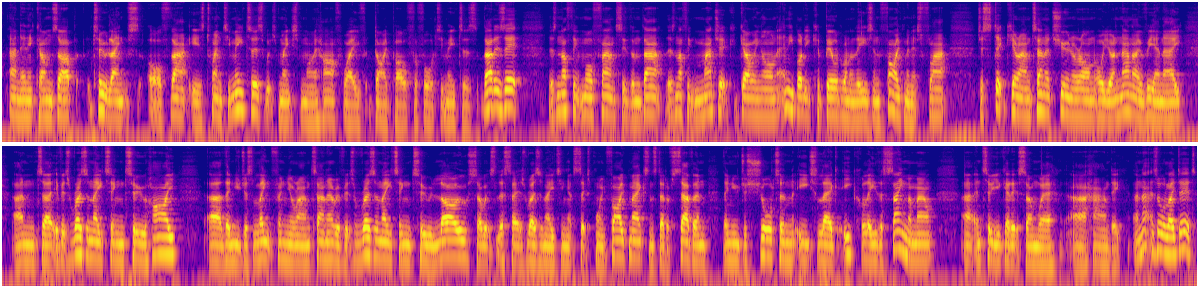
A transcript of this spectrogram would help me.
and then it comes up two lengths of that is 20 meters which makes my half wave dipole for 40 meters. That is it. There's nothing more fancy than that. There's nothing magic going on. Anybody could build one of these in five minutes flat. Just stick your antenna tuner on or your nano VNA and uh, if it's resonating too high uh, then you just lengthen your antenna. If it's resonating too low, so it's let's say it's resonating at 6.5 megs instead of 7, then you just shorten each leg equally the same amount uh, until you get it somewhere uh, handy. And that is all I did.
